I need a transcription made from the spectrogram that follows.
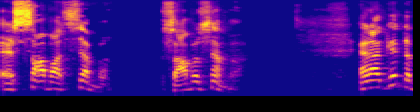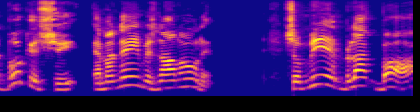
at Saba Simba. Saba Simba. And I get the booking sheet, and my name is not on it. So me and Black Bar,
